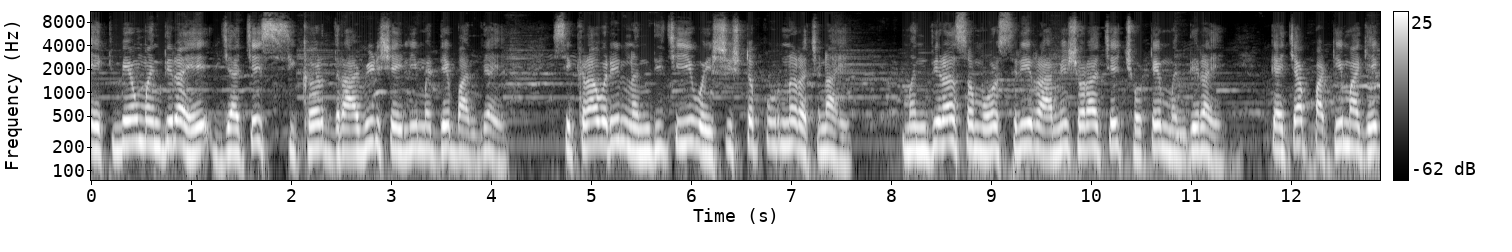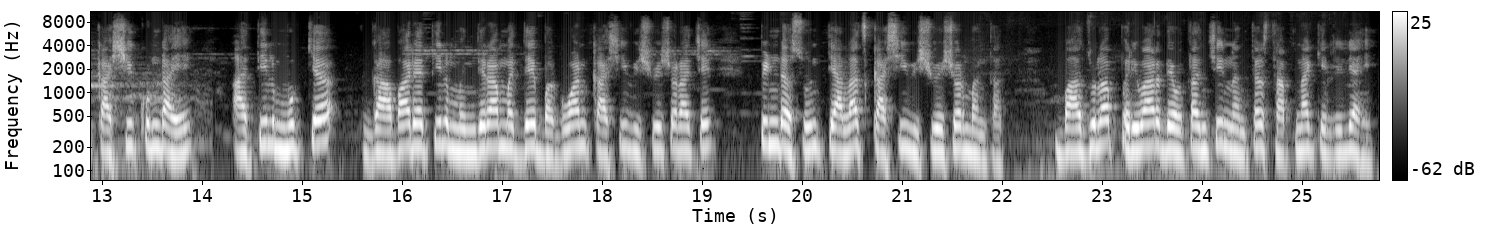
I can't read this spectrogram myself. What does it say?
एकमेव मंदिर आहे ज्याचे शिखर द्राविड शैलीमध्ये बांधले आहे. शिखरावरील नंदीची ही वैशिष्ट्यपूर्ण रचना आहे. मंदिरासमोर श्री रामेश्वराचे छोटे मंदिर आहे. त्याच्या पाठीमागे काशीकुंड आहे. आतील मुख्य गाभाऱ्यातील मंदिरामध्ये भगवान काशी विश्वेश्वराचे पिंड असून त्यालाच काशी विश्वेश्वर म्हणतात. बाजूला परिवार देवतांची नंतर स्थापना केलेली आहे.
